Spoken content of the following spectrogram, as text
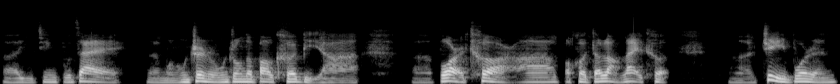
呃已经不在呃猛龙阵容中的鲍科比啊，呃博尔特尔啊，包括德朗赖特，呃这一波人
